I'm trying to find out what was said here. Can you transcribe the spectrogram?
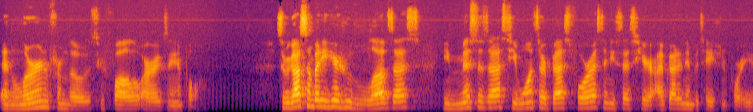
and learn from those who follow our example. So we got somebody here who loves us, he misses us, he wants our best for us, and he says, Here, I've got an invitation for you.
